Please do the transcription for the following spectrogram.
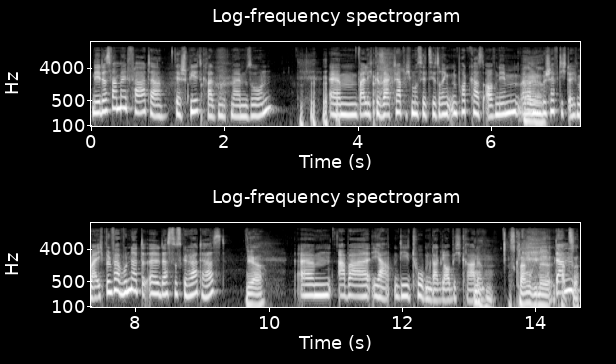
Nee, das war mein Vater. Der spielt gerade mit meinem Sohn. Ähm, weil ich gesagt habe, ich muss jetzt hier dringend einen Podcast aufnehmen. Ähm, Ah, ja. Beschäftigt euch mal. Ich bin verwundert, äh, dass du es gehört hast. Ja. Ähm, aber ja, die toben da, glaube ich, gerade. Hm. Das klang wie eine Dann- Katze.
